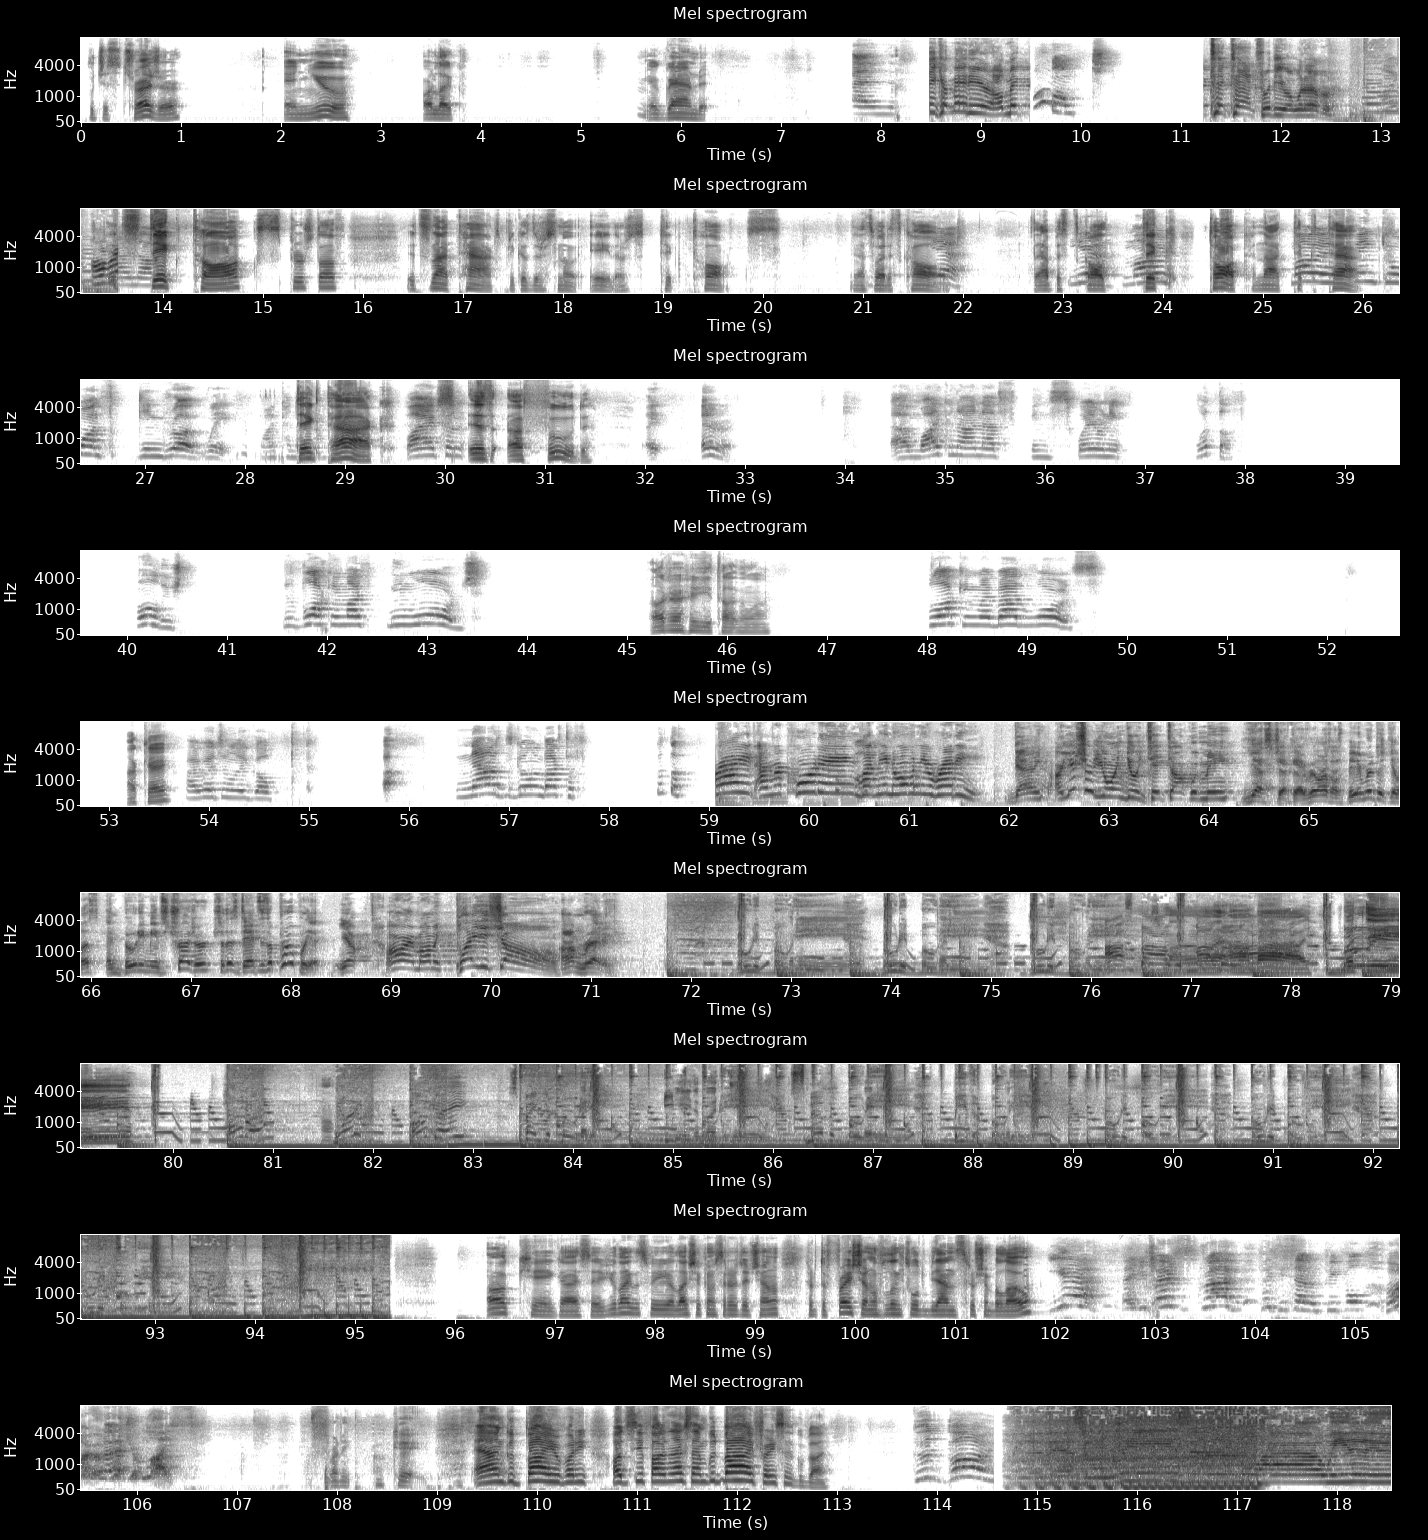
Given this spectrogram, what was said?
which is treasure, and you are like, you're grounded. And Hey, come in here. I'll make hold on. Tic Tacs with you or whatever. Why can Alright. I not- TikToks, pure stuff. It's not tax because there's no A. There's TikToks. That's what it's called. Yeah, The app is Yeah, called Mom- TikTok, not Tic Tac. think you want fucking drug. Wait, why can't Tic Tac is a food. Editor. Um, why can I not fucking swear any? What the? f- Holy sh! It's blocking my fucking words. What are you talking about? Blocking my bad words. Okay. I originally go. Uh, now it's going back to. What the? Right, I'm recording. Let me know when you're ready. Daddy, are you sure you weren't doing TikTok with me? Yes, Jeffy. I realized I was being ridiculous, and booty means treasure, so this dance is appropriate. Yep. All right, mommy, play the song. I'm ready. Booty, booty, booty, booty, booty, booty. I spy with my Bye. little Bye. Booty. Hold on. What? Okay. The booty. Eat Eat the booty. Smell the booty. Be the booty. Booty, booty. Booty, booty. Booty, booty. Okay, guys, so if you like this video, like, share, consider to the channel. Subscribe to Frey's channel, links will be down in the description below. Yeah, and you better subscribe, 57 people, or I'm gonna end your life. Freddy, okay. And goodbye, everybody. I'll see you folks next time. Goodbye. Freddy said goodbye. Goodbye. why we live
